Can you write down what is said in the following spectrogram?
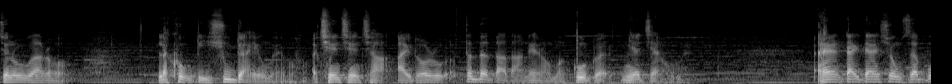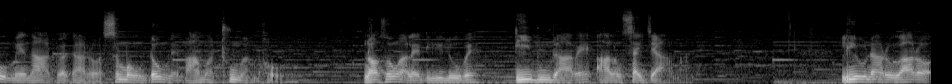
ကျွန်တော်တို့ကတော့လက်ခုပ်တီးရှူတိုင်အောင်ပဲပေါ့အချင်းချင်းချအိုက်ဒေါ်တို့တက်တက်တာတာနဲ့တော့မှကိုယ့်အတွက်မြက်ကြံအောင်ပဲ အဲတိုက်တန်ရှုံဇက်ပုမင်းသားအတွက်ကတော့စမုံတုံးလည်းဘာမှထူးမှာမဟုတ်ဘူးနောက်ဆုံးကလည်းဒီလိုပဲဒီဘူတာပဲအားလုံးစိုက်ကြရမှာလီယိုနာဒိုကတော့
